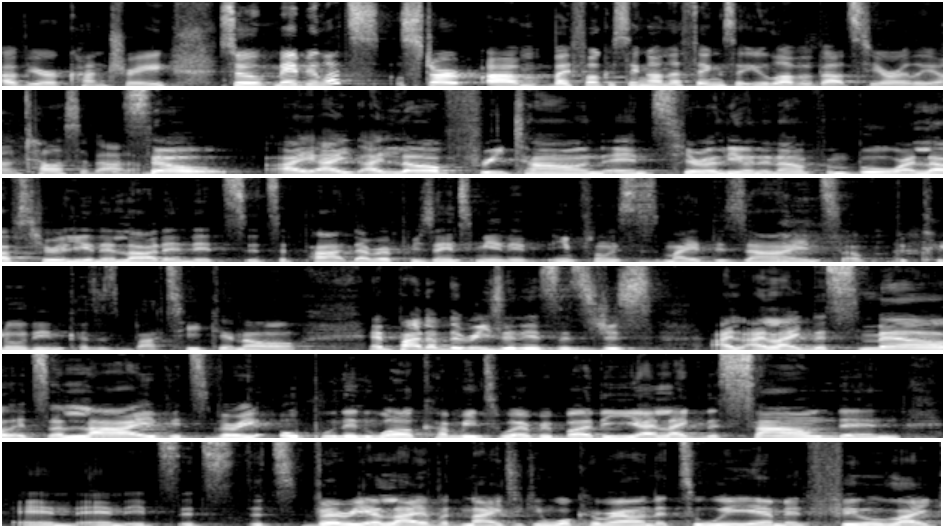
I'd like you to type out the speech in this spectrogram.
of your country. So maybe let's start um, by focusing on the things that you love about Sierra Leone. Tell us about them. So I, I, I, love Freetown and Sierra Leone, and I'm from Bo. I love Sierra Leone a lot, and it's, it's a part that represents me, and it influences my designs of the clothing because it's batik and all. And part of the reason is it's just I, I, like the smell. It's alive. It's very open and welcoming to everybody. I like the sound, and, and, and it's, it's, it's very alive at night. You can walk around at 2 a.m. and feel like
